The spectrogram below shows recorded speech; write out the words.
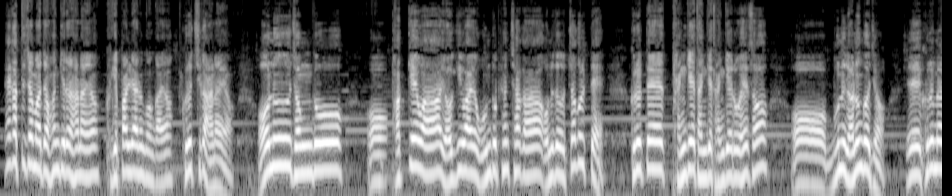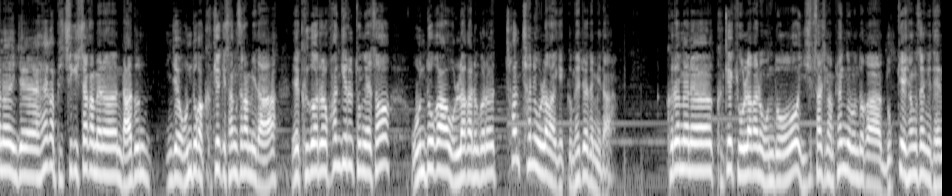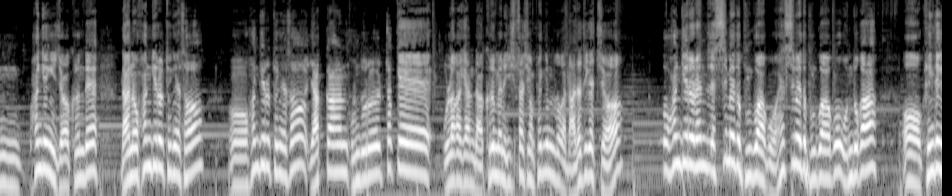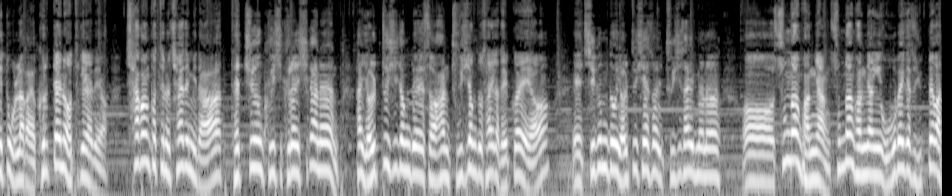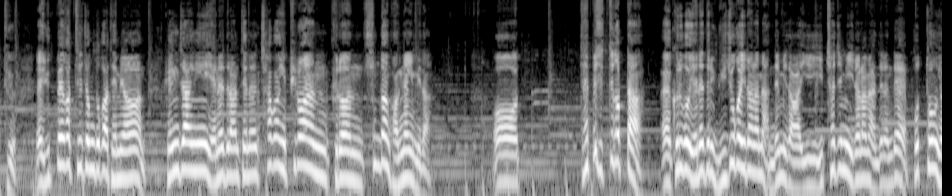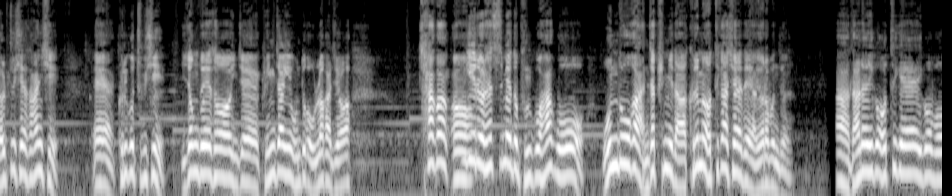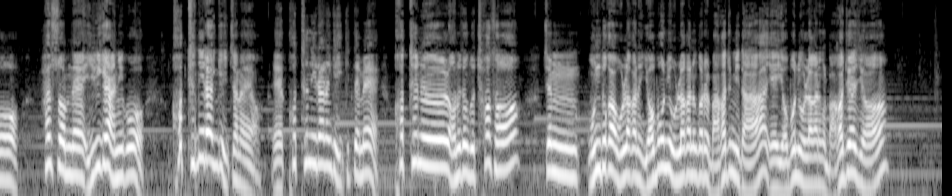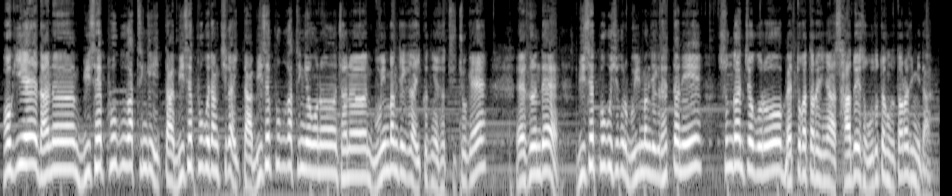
해가 뜨자마자 환기를 하나요? 그게 빨리 하는 건가요? 그렇지가 않아요. 어느 정도 어, 밖에와 여기와의 온도 편차가 어느 정도 적을 때, 그럴 때 단계 단계 단계로 해서 어, 문을 여는 거죠. 예, 그러면은 이제 해가 비치기 시작하면은 나도 이제 온도가 급격히 상승합니다. 예, 그거를 환기를 통해서 온도가 올라가는 거를 천천히 올라가게끔 해줘야 됩니다. 그러면은 급격히 올라가는 온도 24시간 평균 온도가 높게 형성이 된 환경이죠. 그런데 나는 환기를 통해서 어, 환기를 통해서 약간 온도를 적게 올라가게 한다. 그러면 24시간 평균 온도가 낮아지겠죠. 또 환기를 했, 했음에도 불구하고 했음에도 불구하고 온도가 어, 굉장히 또 올라가요. 그럴 때는 어떻게 해야 돼요? 차광 커튼을 쳐야 됩니다. 대충 그 시, 그런 시간은 한 12시 정도에서 한 2시 정도 사이가 될 거예요. 예, 지금도 12시에서 2시 사이면은 어, 순간 광량, 순간 광량이 500에서 600와트, 예, 600와트 정도가 되면 굉장히 얘네들한테는 차광이 필요한 그런 순간 광량입니다. 어, 햇빛이 뜨겁다. 예, 그리고 얘네들이 위조가 일어나면 안 됩니다. 이 입차짐이 일어나면 안 되는데 보통 12시에서 1시, 예, 그리고 2시 이 정도에서 이제 굉장히 온도가 올라가죠. 차광 어, 환기를 했음에도 불구하고 온도가 안 잡힙니다. 그러면 어떻게 하셔야 돼요, 여러분들? 아, 나는 이거 어떻게 이거 뭐 할 수 없네. 이게 아니고 커튼이라는 게 있잖아요. 예, 커튼이라는 게 있기 때문에 커튼을 어느 정도 쳐서 좀 온도가 올라가는 여본이 올라가는 거를 막아줍니다. 예, 여본이 올라가는 걸 막아줘야죠. 거기에 나는 미세포구 같은 게 있다. 미세포구 장치가 있다. 미세포구 같은 경우는 저는 무인방제기가 있거든요. 저 뒤쪽에. 예, 그런데 미세포구식으로 무인방제기를 했더니 순간적으로 몇 도가 떨어지냐? 4도에서 5도 정도 떨어집니다.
